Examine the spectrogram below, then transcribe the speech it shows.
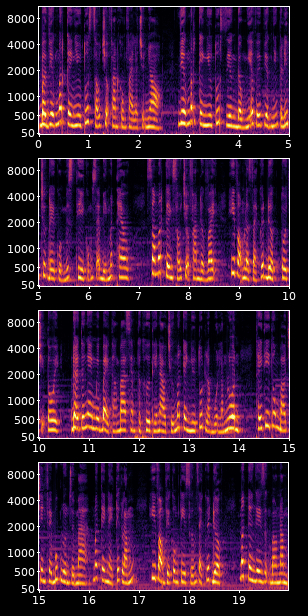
bởi việc mất kênh YouTube 6 triệu fan không phải là chuyện nhỏ. Việc mất kênh YouTube riêng đồng nghĩa với việc những clip trước đây của Miss T cũng sẽ biến mất theo. Sao mất kênh 6 triệu fan được vậy? Hy vọng là giải quyết được, tôi chị tôi. Đợi tới ngày 17 tháng 3 xem thực hư thế nào chứ mất kênh YouTube là buồn lắm luôn. Thấy thi thông báo trên Facebook luôn rồi mà, mất kênh này tiếc lắm. Hy vọng phía công ty sớm giải quyết được. Mất kênh gây dựng bao năm,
